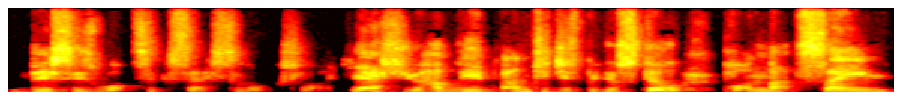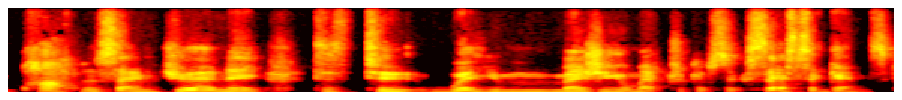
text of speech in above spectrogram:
this is what success looks like. Yes, you have the mm. advantages, but you're still put on that same path and the same journey to, to where you measure your metric of success against.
